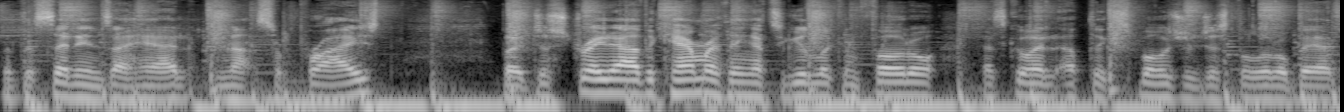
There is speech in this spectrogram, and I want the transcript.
with the settings I had. I'm not surprised. But just straight out of the camera, I think that's a good looking photo. Let's go ahead and up the exposure just a little bit.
